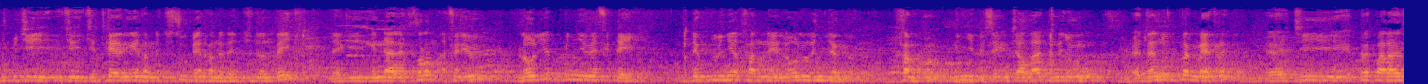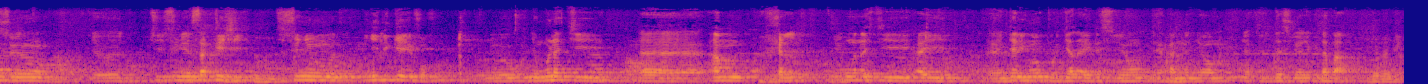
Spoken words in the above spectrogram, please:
dugg ci ci ci terre yi nga xam ne ci suuf bi nga xam ne dañ ci doon béy léegi indaale xorom affaire yooyu. Loolu yëpp bu ñu ñëwee fi tey nga xam ne loolu yëngu xam ko danañu permettre ci préparation ci suñu stratégie ci suñu njëriñoo pour jërëjëf.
